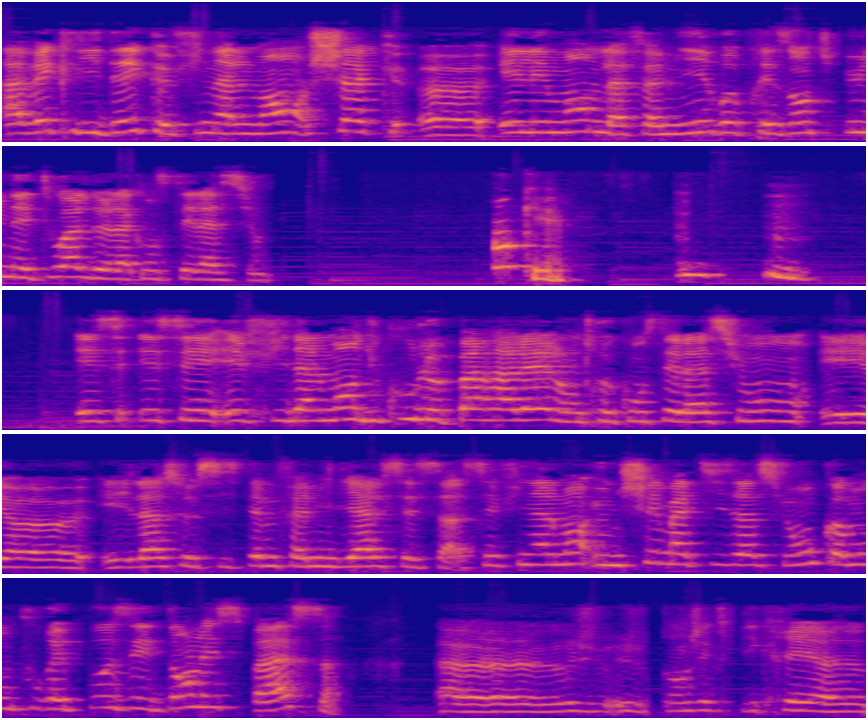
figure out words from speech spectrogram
avec l'idée que finalement, chaque euh, élément de la famille représente une étoile de la constellation. Ok. Et, c'est finalement, du coup, le parallèle entre constellation et, euh, et là, ce système familial, c'est ça. C'est finalement une schématisation comme on pourrait poser dans l'espace euh, quand j'expliquerai euh,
